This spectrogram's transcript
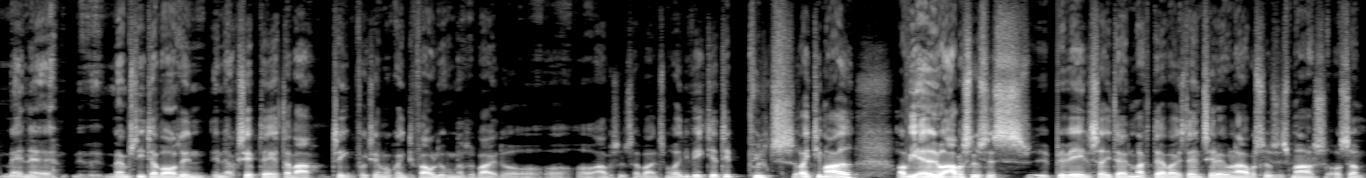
Men øh, man må sige, der var også en, en accept af, at der var ting, for eksempel omkring det faglige ungdomsarbejde og, og, og arbejdsløshedsarbejde, som var rigtig vigtigt, og det fyldte rigtig meget. Og vi havde jo arbejdsløshedsbevægelser i Danmark, der var i stand til at lave en arbejdsløshedsmars, og som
